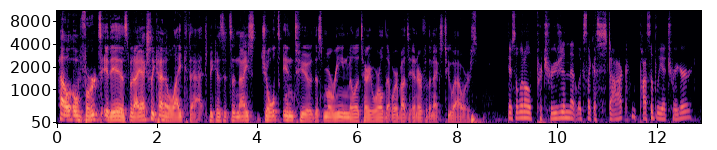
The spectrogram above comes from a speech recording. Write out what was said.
how overt it is, but I actually kind of like that because it's a nice jolt into this marine military world that we're about to enter for the next two hours. There's a little protrusion that looks like a stock, possibly a trigger.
